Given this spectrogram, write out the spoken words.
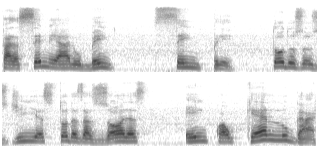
para semear o bem sempre, todos os dias, todas as horas, em qualquer lugar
